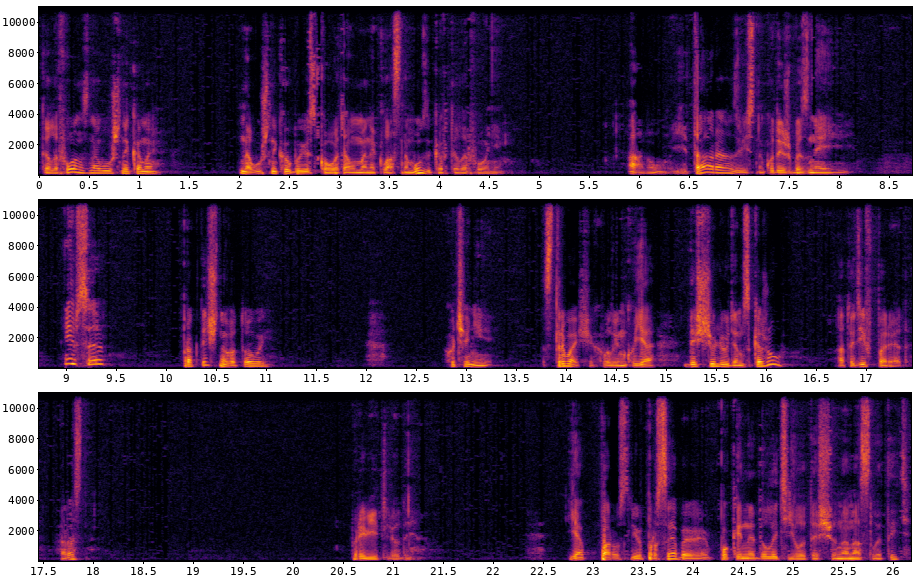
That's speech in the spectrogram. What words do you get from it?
телефон з навушниками. Навушники обов'язково, там у мене класна музика в телефоні. А, ну, гітара, звісно, куди ж без неї. І все. Практично готовий. Хоча ні, стривай ще хвилинку, я дещо людям скажу, а тоді вперед. Гаразд? Привіт, люди. Я пару слів про себе, поки не долетіло те, що на нас летить.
